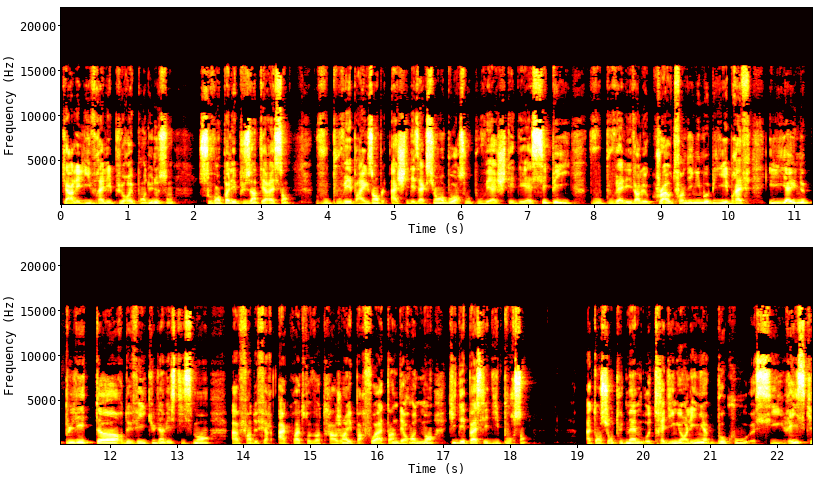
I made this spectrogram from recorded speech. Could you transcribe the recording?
car les livrets les plus répandus ne sont souvent pas les plus intéressants. Vous pouvez par exemple acheter des actions en bourse, vous pouvez acheter des SCPI, vous pouvez aller vers le crowdfunding immobilier. Bref, il y a une pléthore de véhicules d'investissement afin de faire accroître votre argent et parfois atteindre des rendements qui dépassent les 10%. Attention tout de même au trading en ligne, beaucoup s'y risquent.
